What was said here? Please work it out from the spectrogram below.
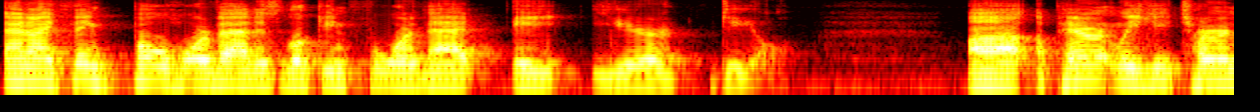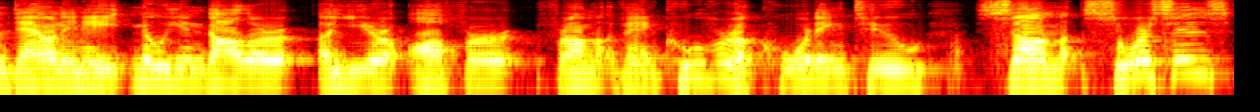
and I think Bo Horvat is looking for that eight year deal. Uh, apparently, he turned down an $8 million a year offer from Vancouver, according to some sources.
